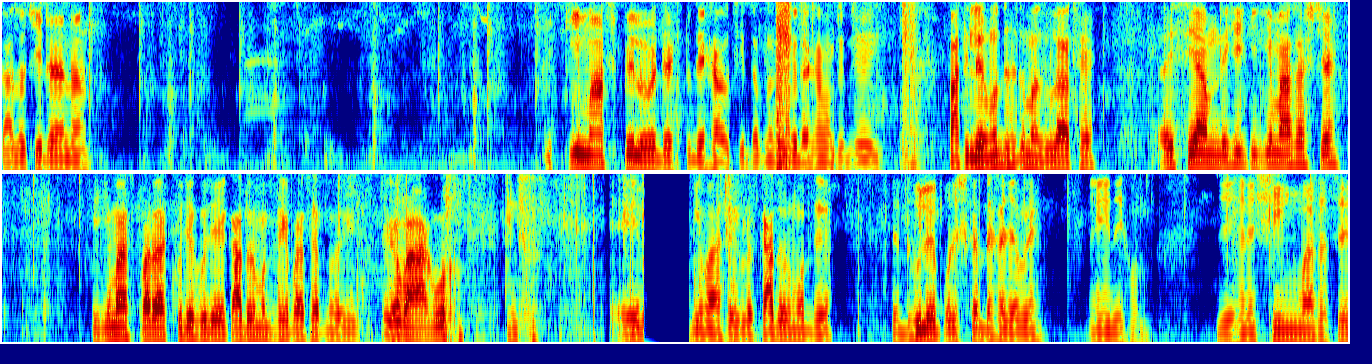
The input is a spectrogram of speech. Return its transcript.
কাদো ছিটায় না। কি মাছ পেল এটা একটু দেখা উচিত আপনাদেরকে দেখানো উচিত যে এই পাতিলের মধ্যে হয়তো মাছগুলো আছে। এই সিয়াম, দেখি কি কি মাছ আসছে। কি কি মাছ পারা খুঁজে খুঁজে কাদোর মধ্যে থেকে পাচ্ছে আপনাদের এ এই কি মাছ, এগুলো কাদোর মধ্যে। ধুলে পরিষ্কার দেখা যাবে। এই দেখুন, যে এখানে শিং মাছ আছে,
